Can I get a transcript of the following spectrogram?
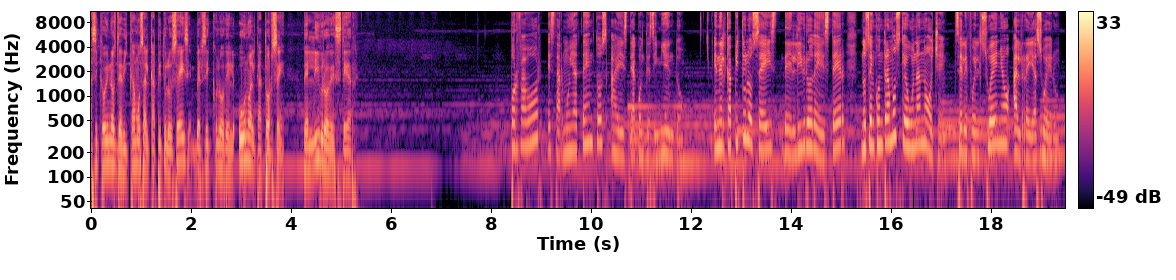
Así que hoy nos dedicamos al capítulo 6, versículo del 1 al 14 del libro de Esther. Por favor, estar muy atentos a este acontecimiento. En el capítulo 6 del libro de Esther nos encontramos que una noche se le fue el sueño al rey Asuero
